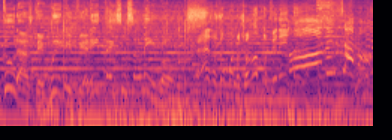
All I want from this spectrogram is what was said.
Aventuras de Willy Fierita y sus amigos. Eso somos nosotros, Fierita. ¡Comenzamos!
